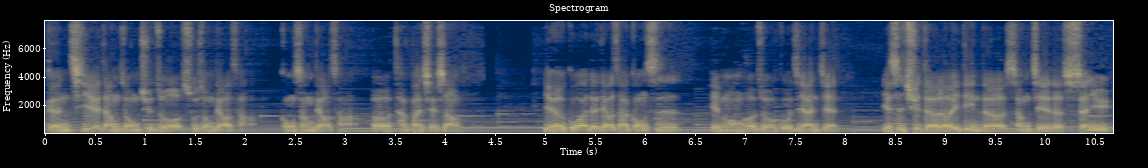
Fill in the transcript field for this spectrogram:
跟企业当中去做诉讼调查、工商调查和谈判协商，也和国外的调查公司联盟合作国际案件，也是取得了一定的商界的声誉。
